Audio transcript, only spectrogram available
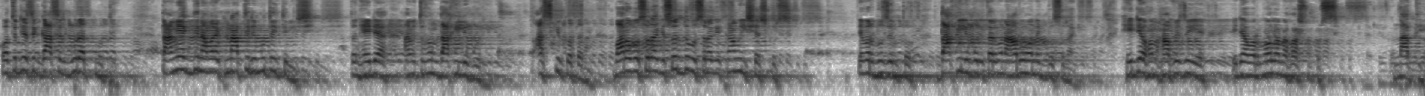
কতটি আছে গাছের গুড়াত মধ্যে? তা আমি একদিন আমার এক নাতির মুতেই তুলিছি। তখন হেডা আমি তখন দাখিলে পড়ি। আজকের কথা না, বারো বছর আগে, চোদ্দ বছর আগে কামিল শেষ করছি। এবার বুঝেন তো, দাখিলে পড়ি তার মানে আরও অনেক বছর আগে। হেডে এখন হাফেজ হইয়ে এটা আবার মৌলানা ভাষণ করছে। নাতি।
